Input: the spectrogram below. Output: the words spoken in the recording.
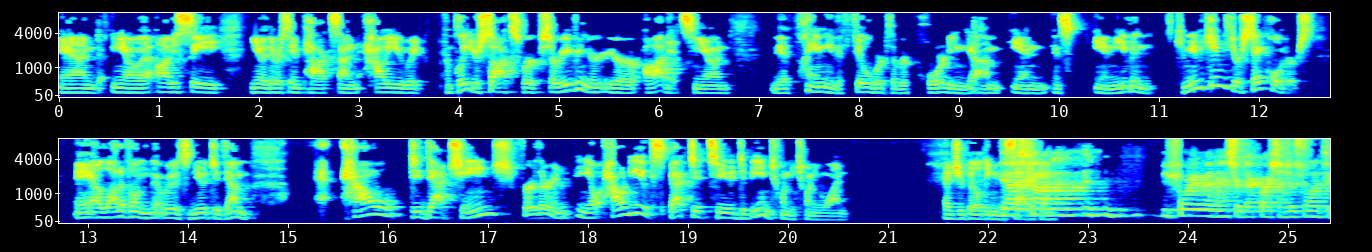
And, you know, obviously, you know, there was impacts on how you would complete your SOX works or even your, your audits, you know, and the planning, the fieldwork, the reporting, um, and, and, and even communicating with your stakeholders. And a lot of them that was new to them. How did that change further? And you know, how do you expect it to to be in 2021 as you're building this? Yeah, Scott, and before I even answer that question, I just wanted to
